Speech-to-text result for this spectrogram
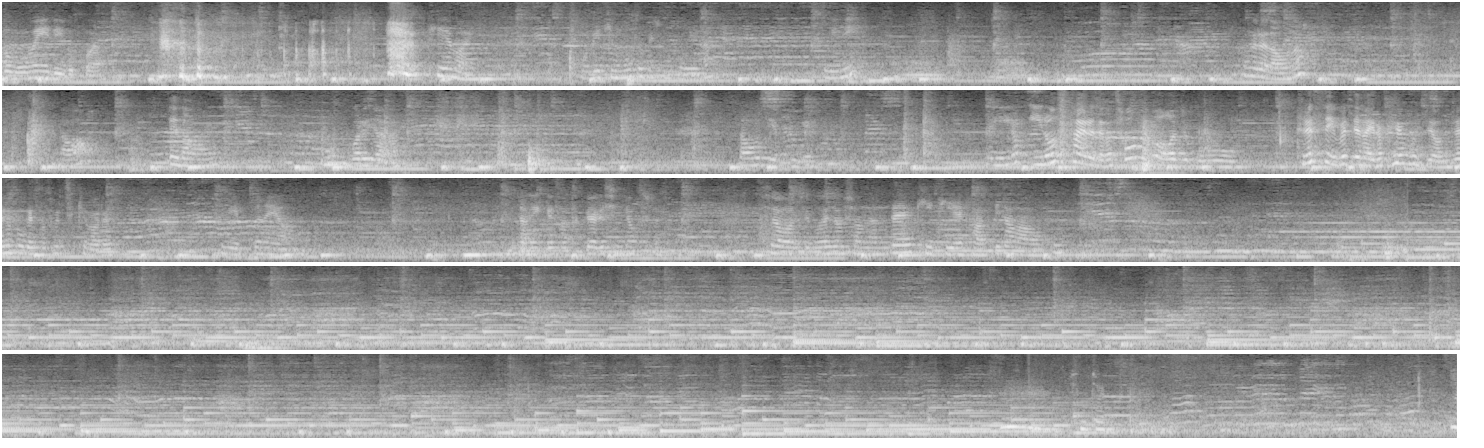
나도 모메이드 입을 거야. TMI. 우리 뒷모습이 좀 보이나? 보이니? 하늘에 나오나? 나와? 네, 나와요. 머리 자라. 나오지 예쁘게. 이런, 이런 스타일을 내가 처음 입어가지고 드레스 입을 때나 이렇게 해보지. 언제 해보겠어 솔직히 말해서. 되게 예쁘네요. 팀장님께서 특별히 신경 쓰셔가지고 해주셨는데 귀 뒤에 다 삐져나오고.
